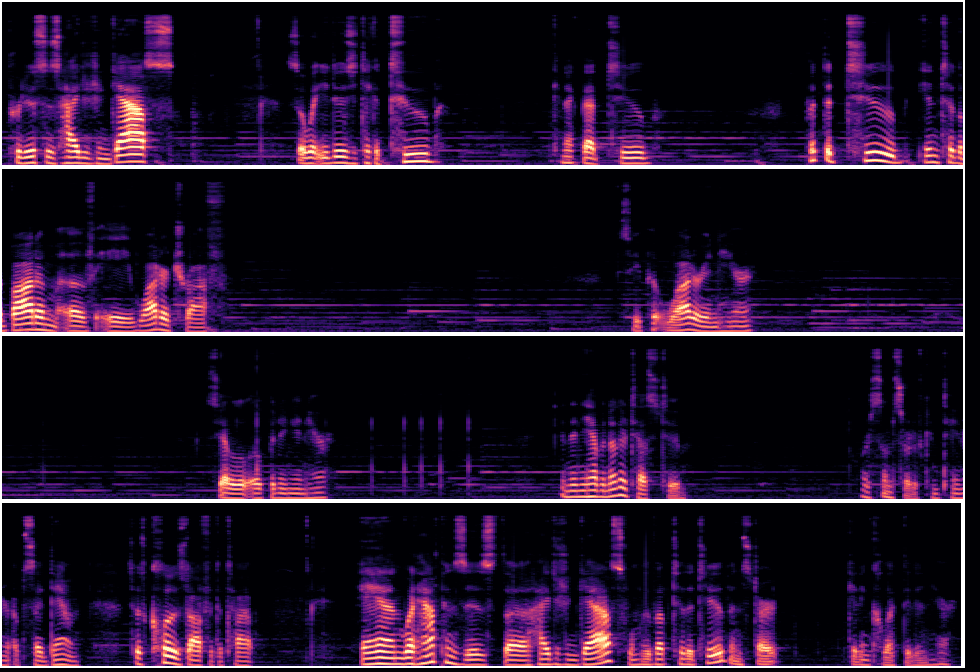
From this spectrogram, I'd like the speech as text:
produces hydrogen gas. So what you do is you take a tube, connect that tube Put the tube into the bottom of a water trough. So you put water in here. So you have a little opening in here. And then you have another test tube or some sort of container upside down. So it's closed off at the top. And what happens is the hydrogen gas will move up to the tube and start getting collected in here.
